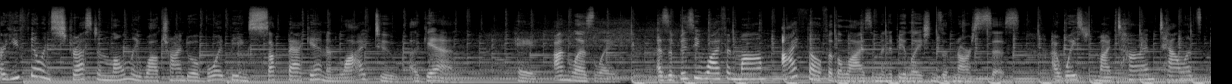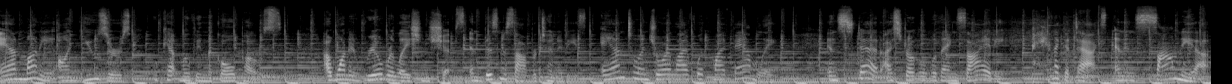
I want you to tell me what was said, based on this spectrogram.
Are you feeling stressed and lonely while trying to avoid being sucked back in and lied to again? Hey, I'm Lesley. As a busy wife and mom, I fell for the lies and manipulations of narcissists. I wasted my time, talents, and money on users who kept moving the goalposts. I wanted real relationships and business opportunities and to enjoy life with my family. Instead, I struggled with anxiety, panic attacks, and insomnia,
